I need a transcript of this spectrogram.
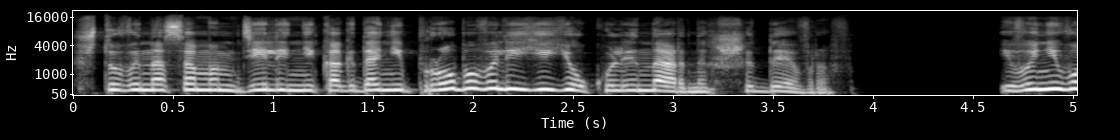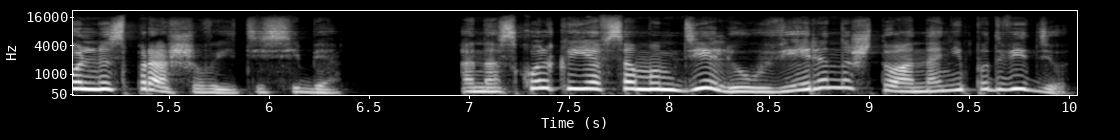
что вы на самом деле никогда не пробовали ее кулинарных шедевров. И вы невольно спрашиваете себя, а насколько я в самом деле уверена, что она не подведет?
